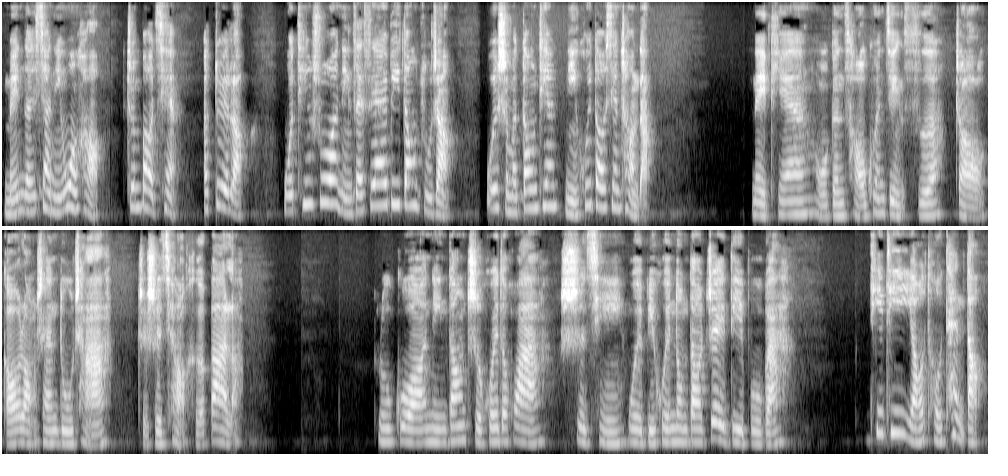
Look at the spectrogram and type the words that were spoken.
没能向您问好，真抱歉。啊，对了，我听说您在 C I B 当组长，为什么当天你会到现场的？那天我跟曹坤警司找高朗山督察，只是巧合罢了。如果您当指挥的话，事情未必会弄到这地步吧。T T 摇头叹道：“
